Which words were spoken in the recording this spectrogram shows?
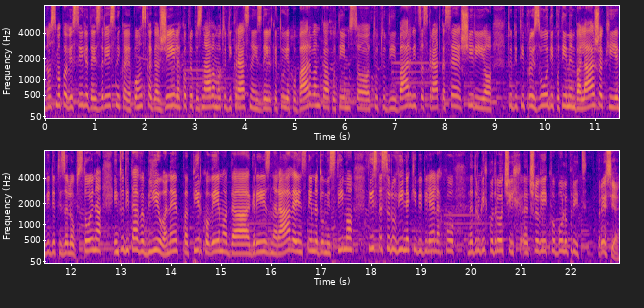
No, smo pa veseli, da iz resnika japonskega že lahko prepoznavamo tudi krasne izdelke. Tu je pobarvanka, potem so tu tudi barvice, skratka se širijo tudi ti proizvodi, potem embalaža, ki je videti zelo obstojna in tudi ta vabljiv, ne papir, ko vemo, da gre iz narave in s tem nadomestimo tiste surovine, ki bi bile lahko na drugih področjih eh, človeku bolj uprit. Res je.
